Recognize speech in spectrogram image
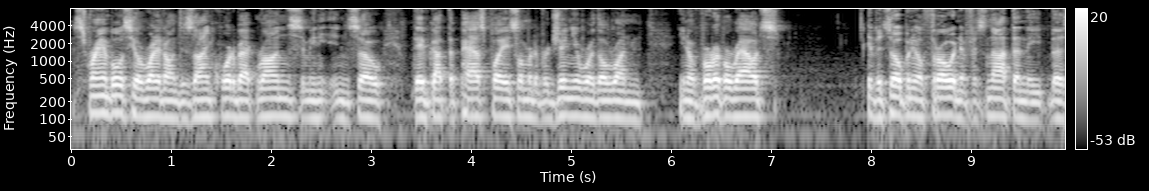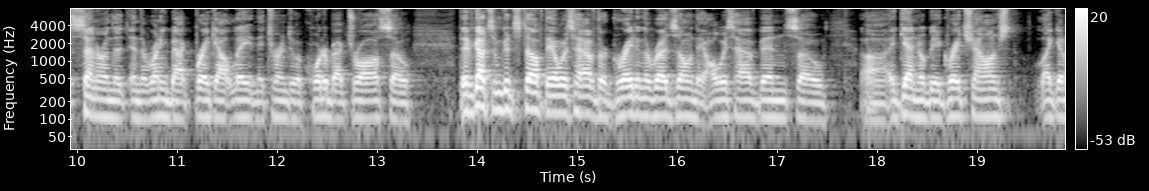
scrambles. He'll run it on design quarterback runs. I mean, and so they've got the pass plays similar to Virginia, where they'll run you know vertical routes if it's open, he'll throw it, and if it's not, then the, the center and the and the running back break out late, and they turn into a quarterback draw. So they've got some good stuff. They always have. They're great in the red zone. They always have been. So uh, again, it'll be a great challenge, like it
